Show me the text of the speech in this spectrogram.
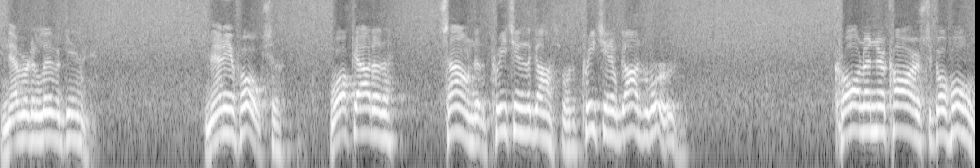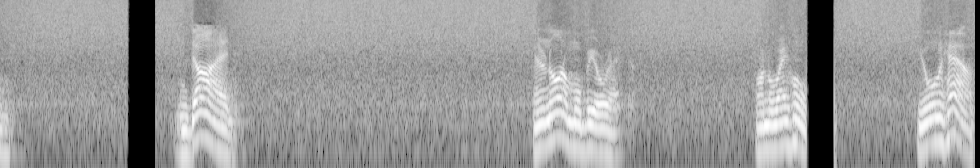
never to live again. Many folks have walked out of the sound of the preaching of the gospel, the preaching of God's word crawled in their cars to go home and died in an automobile wreck on the way home. You only have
